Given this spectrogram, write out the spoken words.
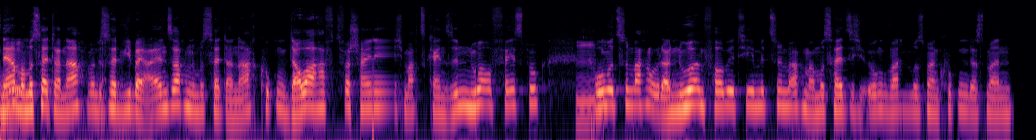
ja, man muss halt danach, man ist halt wie bei allen Sachen, du musst halt danach gucken. Dauerhaft wahrscheinlich macht es keinen Sinn, nur auf Facebook mhm. Promo zu machen oder nur im VBT mitzumachen. Man muss halt sich irgendwann, muss man gucken, dass man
